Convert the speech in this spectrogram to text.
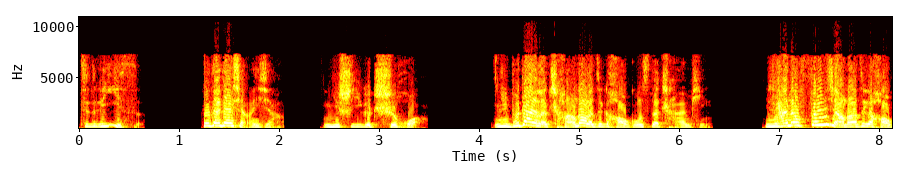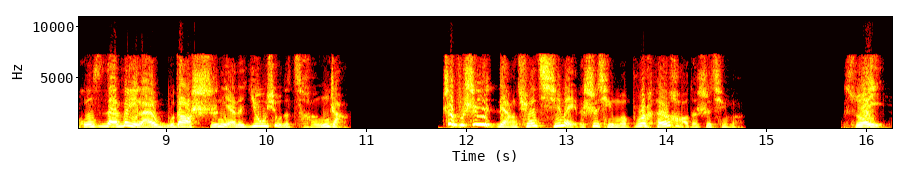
就这个意思。那大家想一想，你是一个吃货，你不但了尝到了这个好公司的产品，你还能分享到这个好公司在未来五到十年的优秀的成长。这不是两全其美的事情吗？不是很好的事情吗？所以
